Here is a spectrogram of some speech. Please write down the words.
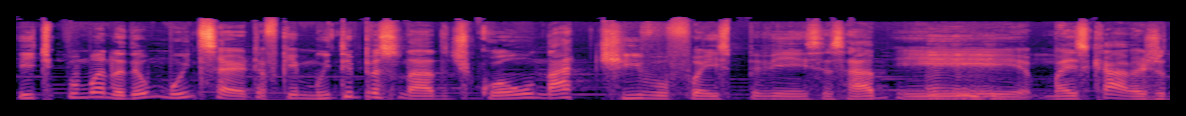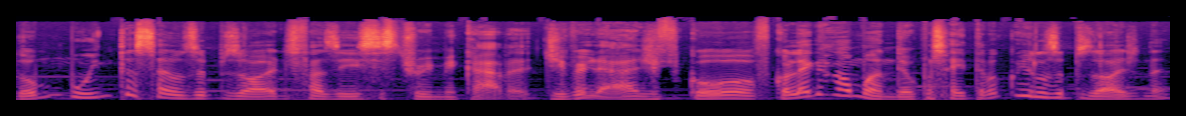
E, tipo, mano, deu muito certo. Eu fiquei muito impressionado de quão nativo foi a experiência, sabe? E, uhum. Mas, cara, ajudou muito a sair os episódios, fazer esse streaming, cara. De verdade. Ficou, ficou legal, mano. Deu pra sair tranquilo os episódios, né?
